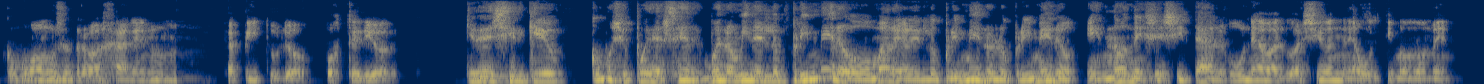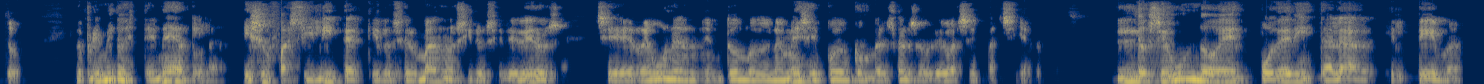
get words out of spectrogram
como vamos a trabajar en un capítulo posterior. Quiere decir que, ¿cómo se puede hacer? Bueno, mire, lo primero, Margaret, lo primero, lo primero es no necesitar una evaluación a último momento. Lo primero es tenerla. Eso facilita que los hermanos y los herederos se reúnan en torno de una mesa y puedan conversar sobre bases más ciertas. Lo segundo es poder instalar el tema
